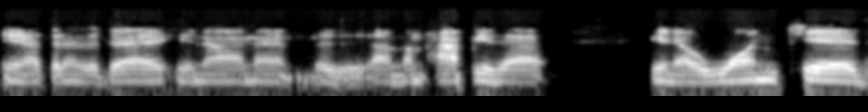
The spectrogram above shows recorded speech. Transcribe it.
You know, at the end of the day, you know, I mean, I'm, I'm happy that, you know, one kid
